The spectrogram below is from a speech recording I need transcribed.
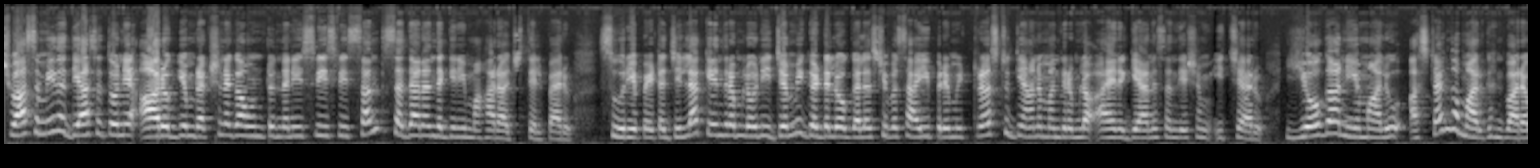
శ్వాస మీద ధ్యాసతోనే ఆరోగ్యం రక్షణగా ఉంటుందని శ్రీ శ్రీ సంత్ సదానందగిరి మహారాజ్ తెలిపారు. సూర్యపేట జిల్లా కేంద్రంలోని జమ్మిగడ్డలో గల శివసాయి పిరమిడ్ ట్రస్ట్ ధ్యాన మందిరంలో ఆయన జ్ఞాన సందేశం ఇచ్చారు. యోగా నియమాలు అష్టాంగ మార్గం ద్వారా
